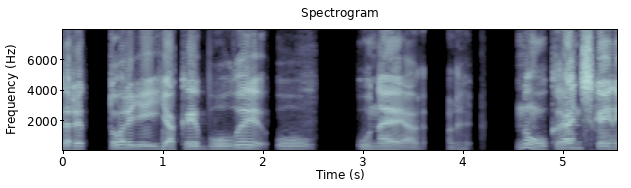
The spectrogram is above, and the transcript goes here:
території, які були у УНР. Ну, український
